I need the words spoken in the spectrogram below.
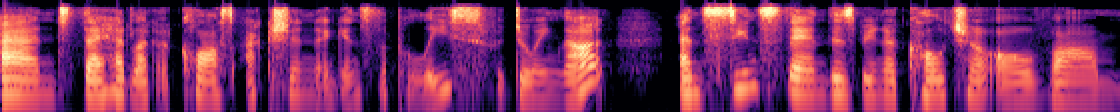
and they had like a class action against the police for doing that and since then there's been a culture of um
